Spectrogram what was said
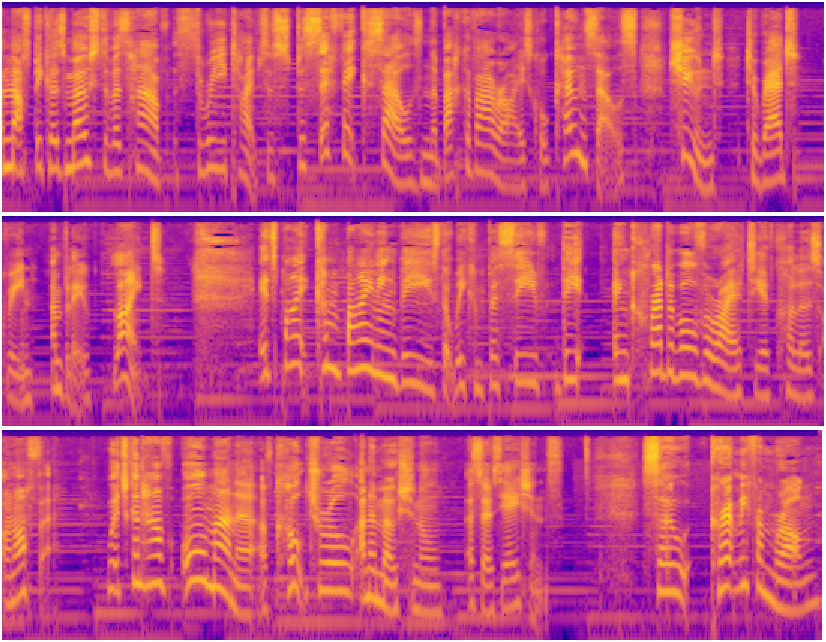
And that's because most of us have three types of specific cells in the back of our eyes called cone cells, tuned to red, green, and blue light. It's by combining these that we can perceive the incredible variety of colours on offer, which can have all manner of cultural and emotional associations. So, correct me if I'm wrong,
